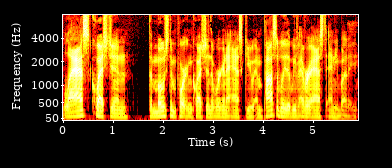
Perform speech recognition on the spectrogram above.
Last question, the most important question that we're going to ask you, and possibly that we've ever asked anybody.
